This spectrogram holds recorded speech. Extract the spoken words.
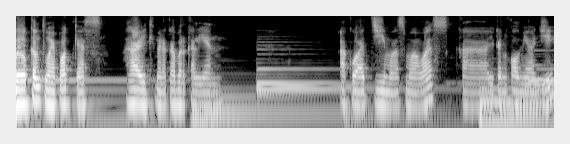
Welcome to my podcast. Hai, gimana kabar kalian? Aku Aji Mas Muawas, you can call me Aji.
